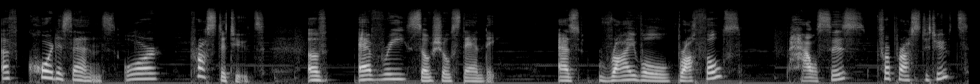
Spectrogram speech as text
of courtesans or prostitutes of every social standing, as rival brothels, houses for prostitutes,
